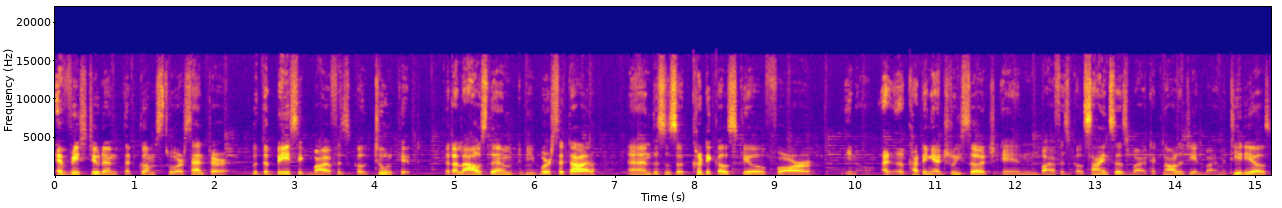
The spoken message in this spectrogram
every student that comes to our center with the basic biophysical toolkit that allows them to be versatile and this is a critical skill for you know, cutting edge research in biophysical sciences, biotechnology, and biomaterials,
